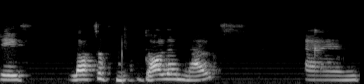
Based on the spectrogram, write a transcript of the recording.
there's lots of dollar notes and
